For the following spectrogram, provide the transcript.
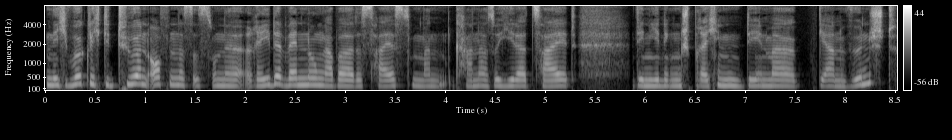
nicht wirklich die Türen offen. Das ist so eine Redewendung, aber das heißt, man kann also jederzeit denjenigen sprechen, den man gerne wünscht,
